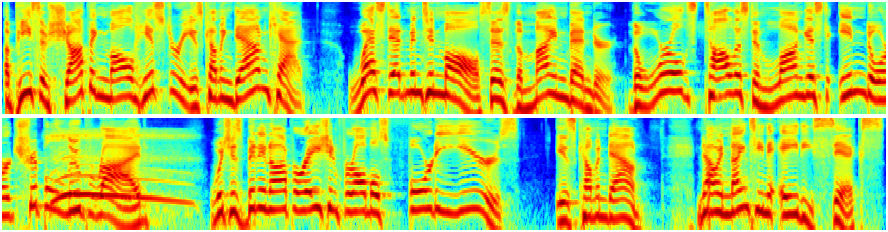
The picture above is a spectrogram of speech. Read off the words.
A piece of shopping mall history is coming down, Kat. West Edmonton Mall says the Mindbender, the world's tallest and longest indoor triple loop ride, which has been in operation for almost 40 years, is coming down. Now, in 1986,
